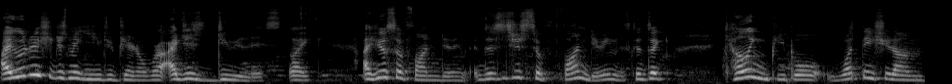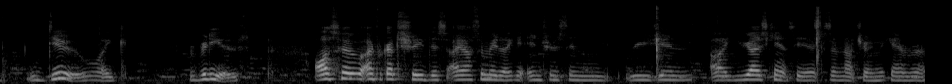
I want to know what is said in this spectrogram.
I literally should just make a YouTube channel where I just do this. Like, I feel so fun doing this. This Is just so fun doing this because like telling people what they should um do like videos. Also, I forgot to show you this. I also made like an interesting region. Uh, you guys can't see it because I'm not showing the camera.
